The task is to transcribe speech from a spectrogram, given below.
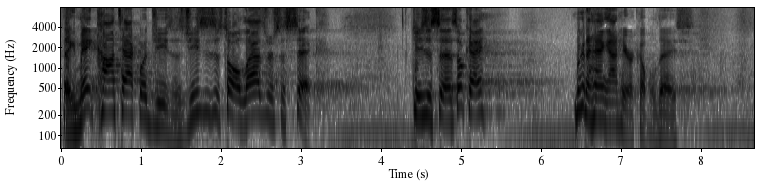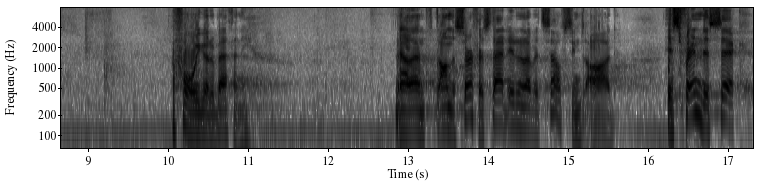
they make contact with Jesus. Jesus is told Lazarus is sick. Jesus says, Okay, we're going to hang out here a couple days before we go to Bethany. Now, on the surface, that in and of itself seems odd. His friend is sick,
